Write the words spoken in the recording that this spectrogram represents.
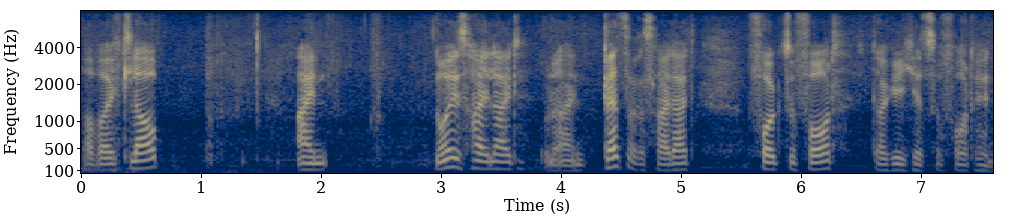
Aber ich glaube, ein neues Highlight oder ein besseres Highlight folgt sofort. Da gehe ich jetzt sofort hin.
